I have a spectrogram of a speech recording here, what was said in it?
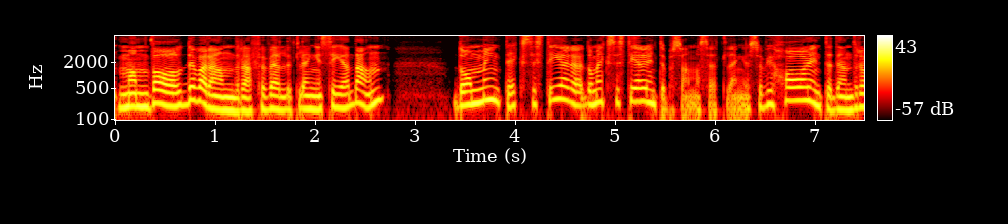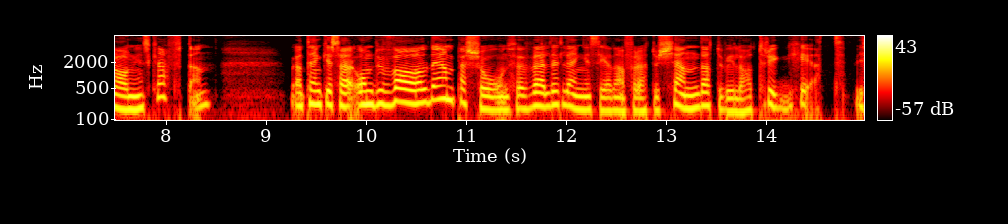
man valde varandra för väldigt länge sedan, de, är inte existerar, de existerar inte på samma sätt längre. Så vi har inte den dragningskraften. Jag tänker så här, om du valde en person för väldigt länge sedan för att du kände att du ville ha trygghet. Vi,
